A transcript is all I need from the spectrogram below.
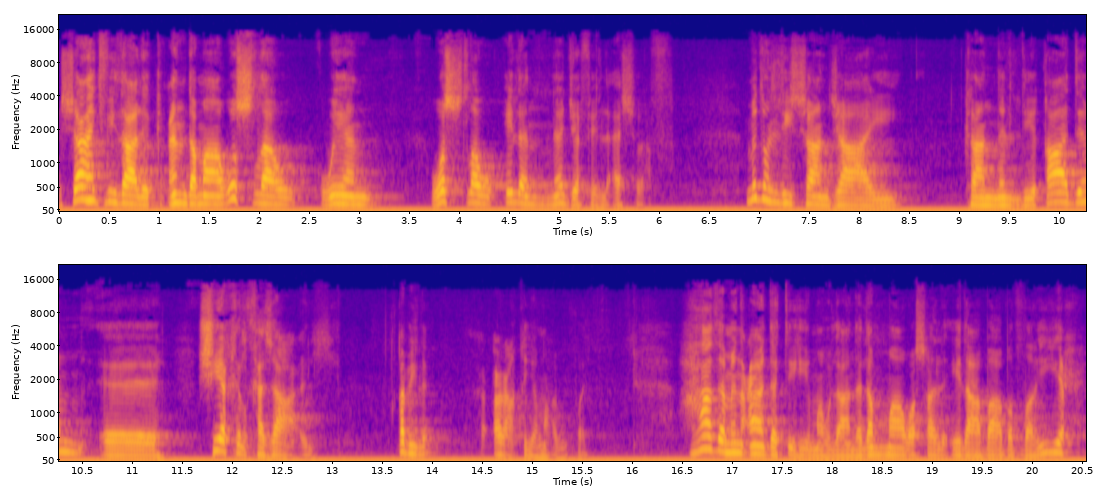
الشاهد في ذلك عندما وصلوا وين؟ وصلوا إلى النجف الأشرف. من اللي كان جاي؟ كان اللي قادم آه، شيخ الخزاعل قبيلة عراقية معروفة. هذا من عادته مولانا لما وصل إلى باب الضريح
